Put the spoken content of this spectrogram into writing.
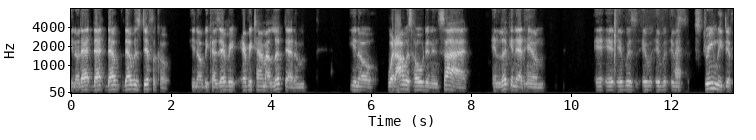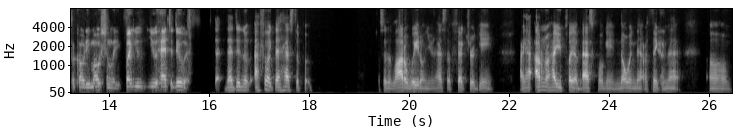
You know that that that that was difficult you know, because every every time I looked at him, you know, what I was holding inside and looking at him, it, it, it was it, it, it was extremely difficult emotionally, but you you had to do it. That, that didn't. I feel like that has to put. I said a lot of weight on you. It has to affect your game. I I don't know how you play a basketball game knowing that or thinking yeah. that, um,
